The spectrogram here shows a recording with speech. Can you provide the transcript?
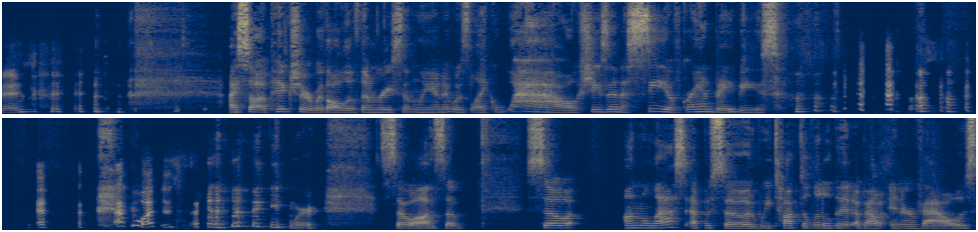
amen I saw a picture with all of them recently and it was like, wow, she's in a sea of grandbabies. i was you were so awesome. So, on the last episode, we talked a little bit about inner vows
